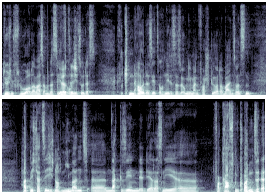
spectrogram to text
durch den Flur oder was, aber das ist Hört jetzt auch sich. nicht so, dass genau das ist jetzt auch nicht, dass das irgendjemanden verstört. Aber ansonsten hat mich tatsächlich noch niemand äh, nackt gesehen, der das nie äh, verkraften konnte.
